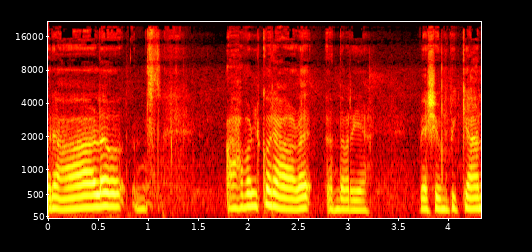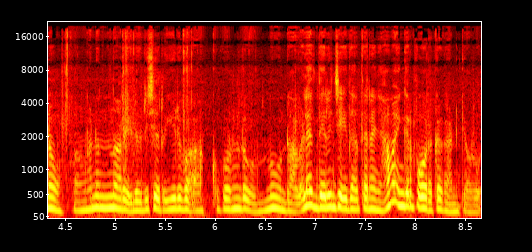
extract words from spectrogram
ഒരാൾ അവൾക്കൊരാളെ എന്താ പറയുക വിഷമിപ്പിക്കാനോ അങ്ങനൊന്നും അറിയില്ല. ഒരു ചെറിയൊരു വാക്ക് കൊണ്ടോ ഒന്നും ഉണ്ട് അവൾ എന്തെങ്കിലും ചെയ്താൽ തന്നെ ഞാൻ ഭയങ്കര പോരൊക്കെ കാണിക്കുള്ളൂ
